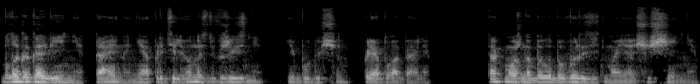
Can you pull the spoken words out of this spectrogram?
Благоговение, тайна, неопределенность в жизни и будущем преобладали. Так можно было бы выразить мои ощущения.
